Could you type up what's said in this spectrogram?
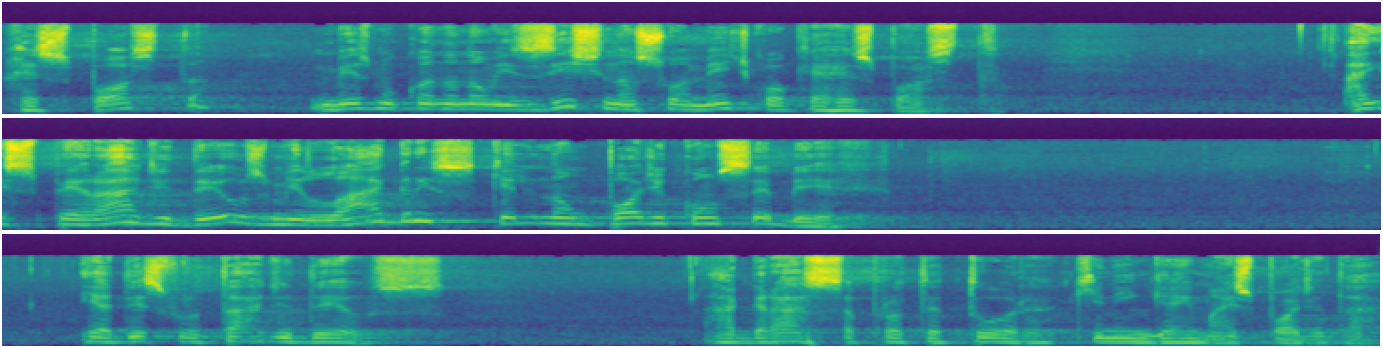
resposta, mesmo quando não existe na sua mente qualquer resposta, a esperar de Deus milagres que ele não pode conceber. E a desfrutar de Deus a graça protetora que ninguém mais pode dar.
